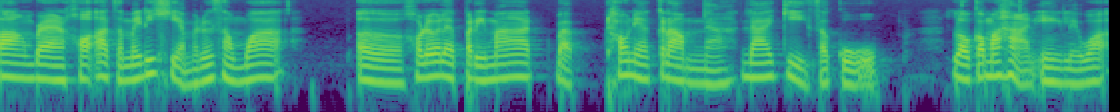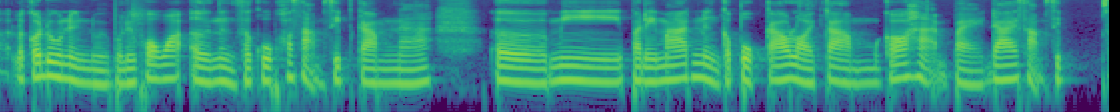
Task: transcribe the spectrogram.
บางแบรนด์เขาอาจจะไม่ได้เขียนมาด้วยซ้ำว่าเออเขาเรียกว่าอะไรปริมาตรแบบเท่าเนี้ยกรัมนะ ได้กี่สกู๊ปเราก็มาหารเองเลยว่า แล้วก็ดูหนึ่งหน่วยบริโภคว่าเออหนึ่งสกู๊ปเขา30กรัมนะเออมีปริมาตรหนึ่งกระปุก900กรัม ก็หารไปได้30ส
